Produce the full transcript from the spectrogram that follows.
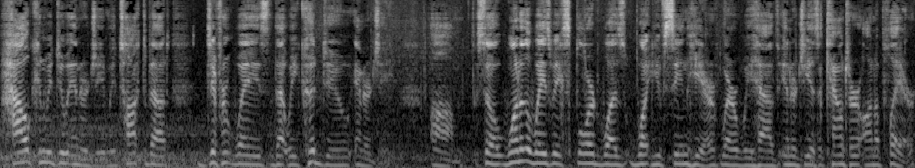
how can we do energy? And we talked about different ways that we could do energy. Um, so one of the ways we explored was what you've seen here, where we have energy as a counter on a player.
